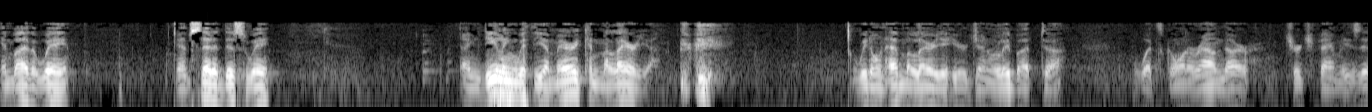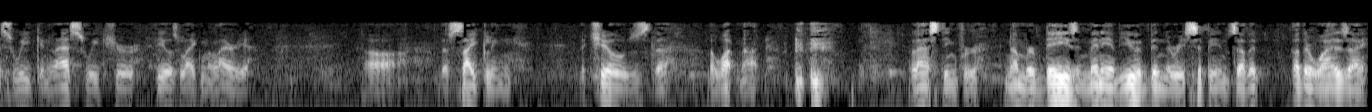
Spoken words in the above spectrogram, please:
And by the way, I've said it this way I'm dealing with the American malaria. we don't have malaria here generally, but uh, what's going around our church families this week and last week sure feels like malaria. Uh, the cycling, the chills, the, the whatnot, lasting for a number of days, and many of you have been the recipients of it. Otherwise, I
